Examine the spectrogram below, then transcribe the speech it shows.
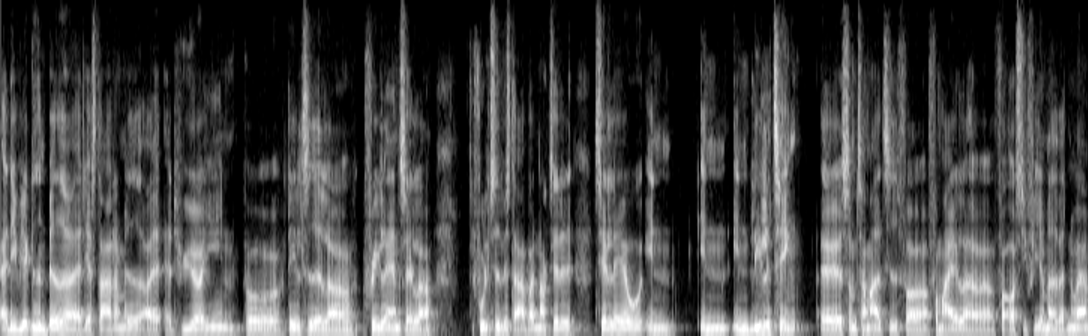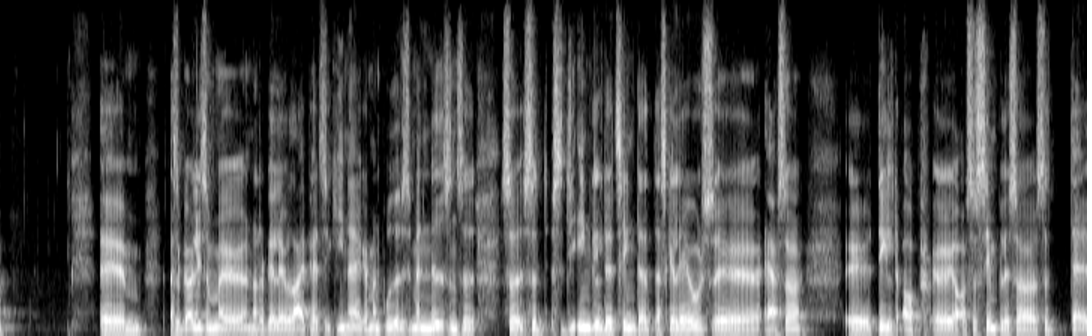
er det i virkeligheden bedre, at jeg starter med at, at hyre en på deltid eller freelance eller fuldtid, hvis der arbejder nok til det, til at lave en, en, en lille ting, øh, som tager meget tid for, for mig eller for os i firmaet, hvad det nu er. Øhm, altså gør ligesom øh, når der bliver lavet iPads i Kina, ikke? at man bryder det simpelthen ned, sådan, så, så, så, så de enkelte ting, der, der skal laves, øh, er så øh, delt op øh, og så simple, så, så der,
